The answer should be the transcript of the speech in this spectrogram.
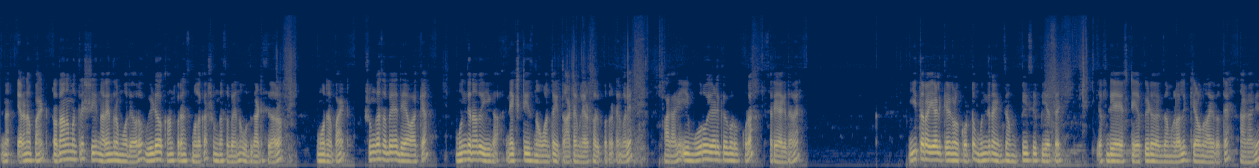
ಇನ್ನು ಎರಡನೇ ಪಾಯಿಂಟ್, ಪ್ರಧಾನಮಂತ್ರಿ ಶ್ರೀ ನರೇಂದ್ರ ಮೋದಿ ಅವರು ವಿಡಿಯೋ ಕಾನ್ಫರೆನ್ಸ್ ಮೂಲಕ ಶೃಂಗಸಭೆಯನ್ನು ಉದ್ಘಾಟಿಸಿದರು. ಮೂರನೇ ಪಾಯಿಂಟ್, ಶೃಂಗಸಭೆಯ ಧ್ಯೇಯವಾಕ್ಯ ಮುಂದಿನದು ಈಗ ನೆಕ್ಸ್ಟ್ ಈಸ್ ನೋವು ಅಂತ ಇತ್ತು ಆ ಟೈಮಲ್ಲಿ ಎರಡು ಸಾವಿರದ ಇಪ್ಪತ್ತರ ಟೈಮಲ್ಲಿ ಹಾಗಾಗಿ, ಈ ಮೂರು ಹೇಳಿಕೆಗಳು ಕೂಡ ಸರಿಯಾಗಿದ್ದಾವೆ. ಈ ಥರ ಹೇಳಿಕೆಗಳು ಕೊಟ್ಟು ಮುಂದಿನ exam P C P S I F D A S T A P D ಎಕ್ಸಾಮ್ಗಳಲ್ಲಿ ಕೇಳ್ಬೋದಾಗಿರುತ್ತೆ ಹಾಗಾಗಿ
